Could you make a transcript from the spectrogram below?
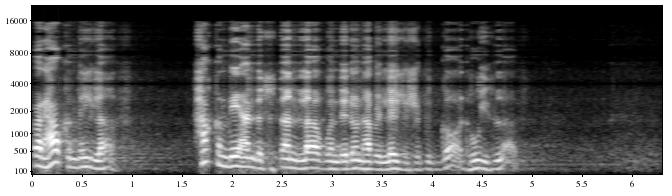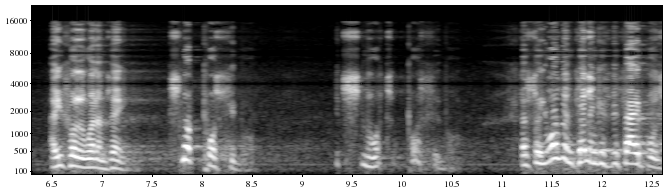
But how can they love? How can they understand love when they don't have a relationship with God, who is love? Are you following what I'm saying? It's not possible. It's not possible. And so he wasn't telling his disciples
